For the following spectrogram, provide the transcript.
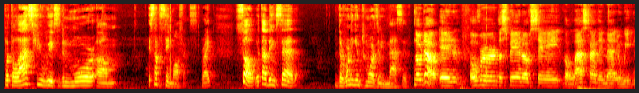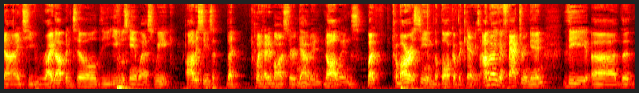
But the last few weeks has been more. Um, it's not the same offense, right? So with that being said, the running game tomorrow is going to be massive. No doubt. And over the span of, say, the last time they met in week nine to right up until the Eagles game last week, obviously it's a, a twin headed monster down in Nolans, but Kamara is seeing the bulk of the carries. I'm not even factoring in the uh, the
